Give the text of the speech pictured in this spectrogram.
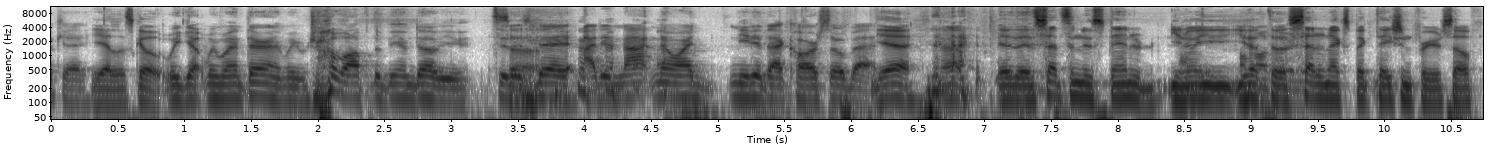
okay. Yeah, let's go. We got we went there and we drove off the BMW. To So- this day, I did not know I needed that car so bad. Yeah, no, it, it sets a new standard. You know, you, you I'm have to there set an expectation for yourself.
